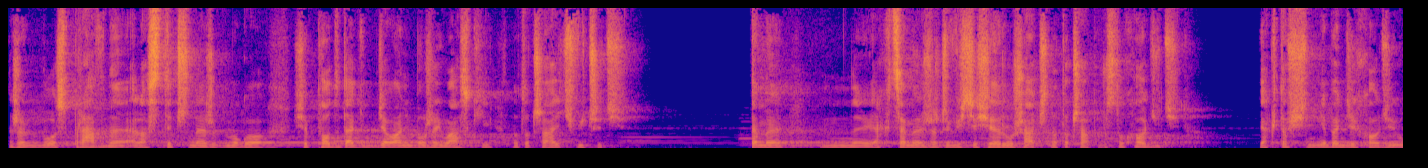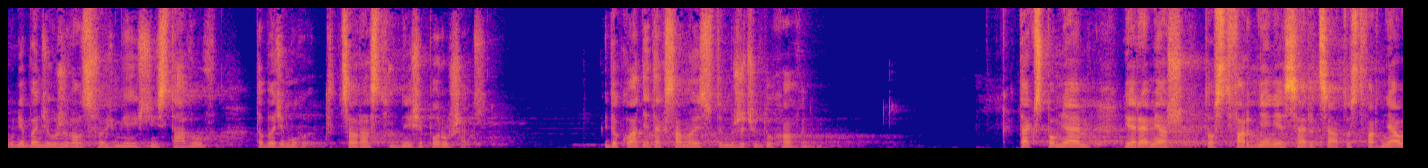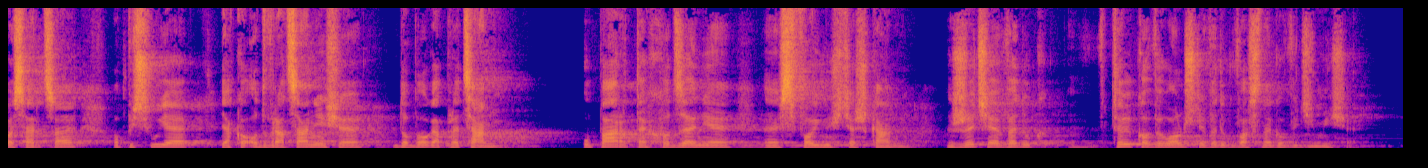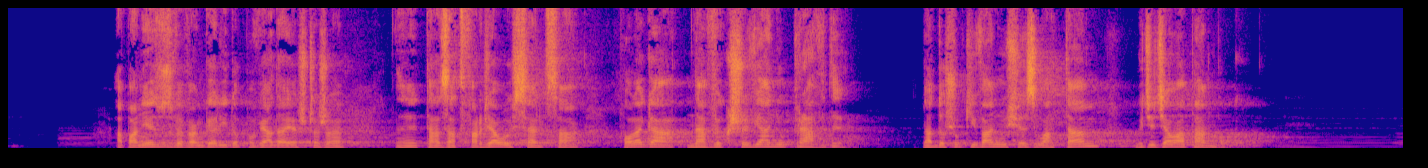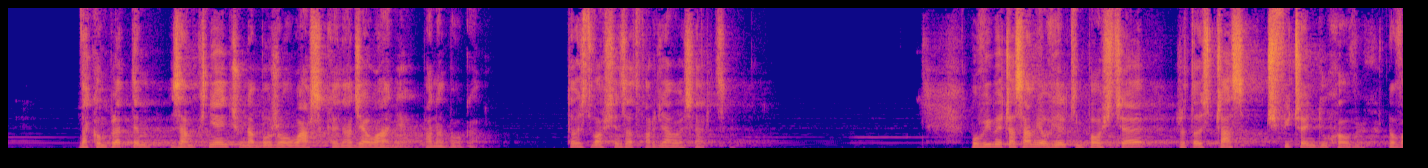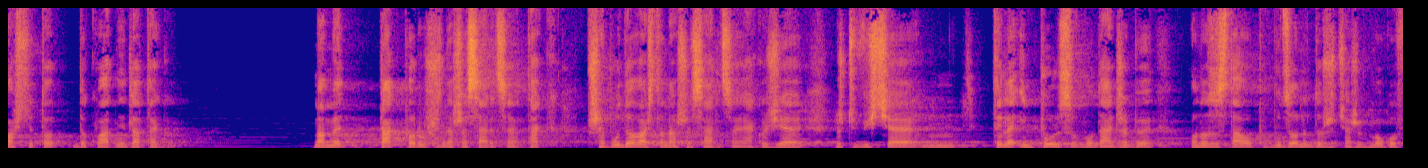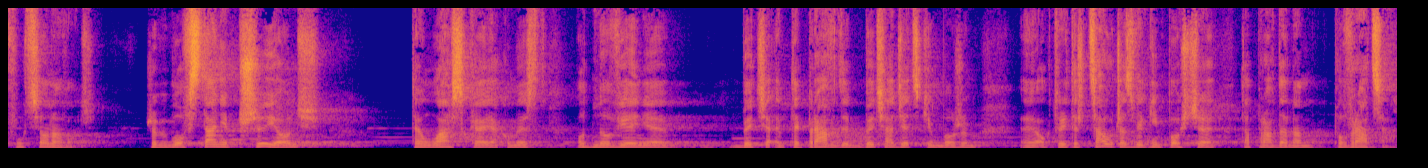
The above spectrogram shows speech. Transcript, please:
żeby było sprawne, elastyczne, żeby mogło się poddać działaniu Bożej łaski, no to trzeba je ćwiczyć. Chcemy, mm, jak chcemy rzeczywiście się ruszać, no to trzeba po prostu chodzić. Jak ktoś nie będzie chodził, nie będzie używał swoich mięśni, stawów, to będzie mu coraz trudniej się poruszać. I dokładnie tak samo jest w tym życiu duchowym. Tak wspomniałem, Jeremiasz to stwardnienie serca, to stwardniałe serce opisuje jako odwracanie się do Boga plecami, uparte chodzenie e, swoimi ścieżkami, życie według, tylko wyłącznie według własnego widzimisię. A Pan Jezus w Ewangelii dopowiada jeszcze, że e, ta zatwardziałość serca polega na wykrzywianiu prawdy, na doszukiwaniu się zła tam, gdzie działa Pan Bóg. Na kompletnym zamknięciu na Bożą łaskę, na działanie Pana Boga. To jest właśnie zatwardziałe serce. Mówimy czasami o Wielkim Poście, że to jest czas ćwiczeń duchowych. No właśnie to dokładnie dlatego. Mamy tak poruszyć nasze serce, tak przebudować to nasze serce, jakoś je rzeczywiście mm, tyle impulsów mu dać, żeby ono zostało pobudzone do życia, żeby mogło funkcjonować, żeby było w stanie przyjąć tę łaskę, jaką jest odnowienie bycia, tej prawdy bycia dzieckiem Bożym, e, o której też cały czas w Wielkim Poście ta prawda nam powraca.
